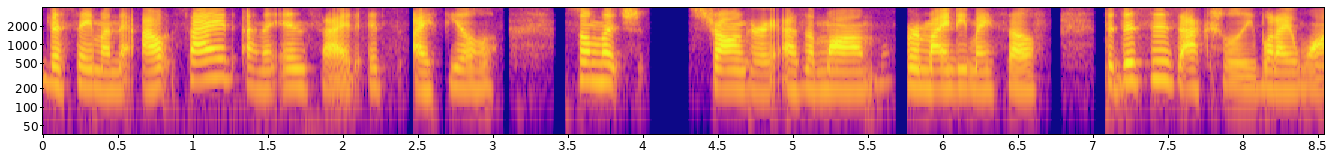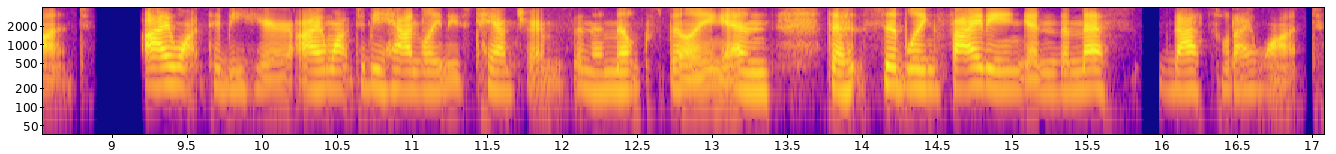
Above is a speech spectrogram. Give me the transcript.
the same on the outside, on the inside, it's I feel so much stronger as a mom, reminding myself that this is actually what I want. I want to be here. I want to be handling these tantrums and the milk spilling and the sibling fighting and the mess. That's what I want.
